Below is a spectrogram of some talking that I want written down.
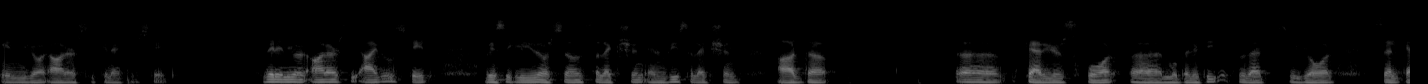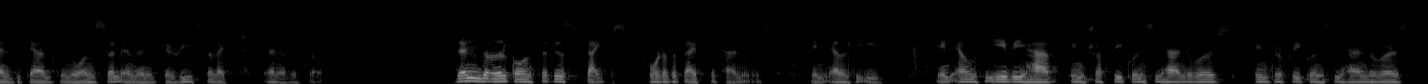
in your RRC connected state. Then in your RRC idle state, basically your cell selection and reselection are the uh, carriers for uh, mobility. So that your cell can be camped in one cell and then it can reselect another cell then the other concept is types. What are the types of handovers? In LTE In LTE, we have intra-frequency handovers, inter-frequency handovers,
